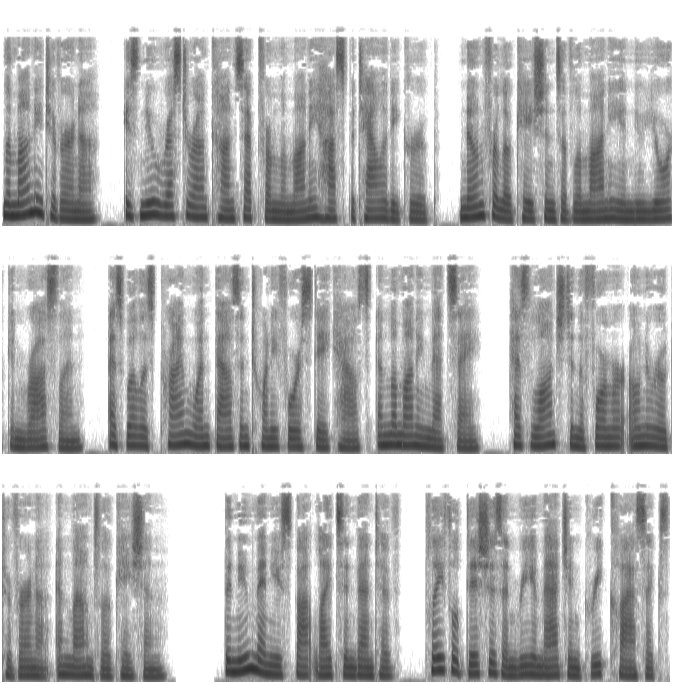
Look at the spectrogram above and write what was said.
Limani Taverna is new restaurant concept from Limani Hospitality Group, known for locations of Limani in New York and Roslyn, as well as Prime 1024 Steakhouse and Limani Mezze, has launched in the former Onoro Taverna and Lounge location. The new menu spotlights inventive, playful dishes and reimagined Greek classics,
